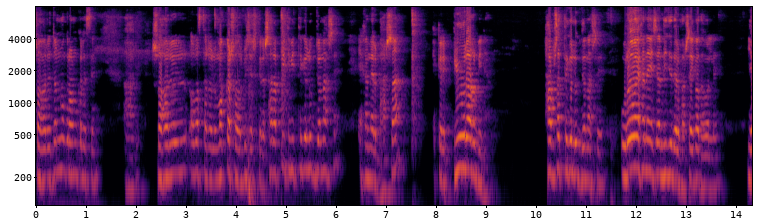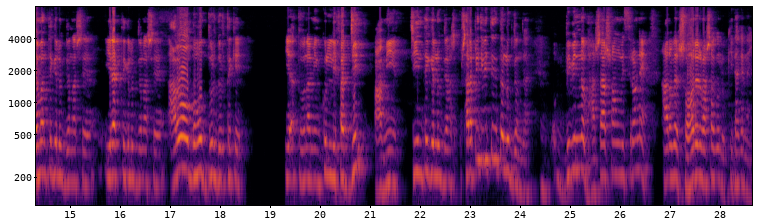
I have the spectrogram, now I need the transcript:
শহরে জন্মগ্রহণ করেছেন, আর শহরের অবস্থাটা হলো মক্কা শহর বিশেষ করে, সারা পৃথিবীর থেকে লোকজন আসে, এখানের ভাষা একেবারে পিওর আরবি না। হাবসার থেকে লোকজন আসে। ওরাও এখানে এসে নিজেদের ভাষায় কথা বলে। ইয়ামান থেকে লোকজন আসে ইরাক থেকে লোকজন আসে আরও বহুত দূর দূর থেকে। ইয়াতুনা কুল্লি ফাজ্জিন আমির। চীন থেকে লোকজন আসে সারা পৃথিবীর থেকে তো লোকজন যায়। বিভিন্ন ভাষার সংমিশ্রণে আরবের শহরের ভাষাগুলো কি থাকে নাই?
